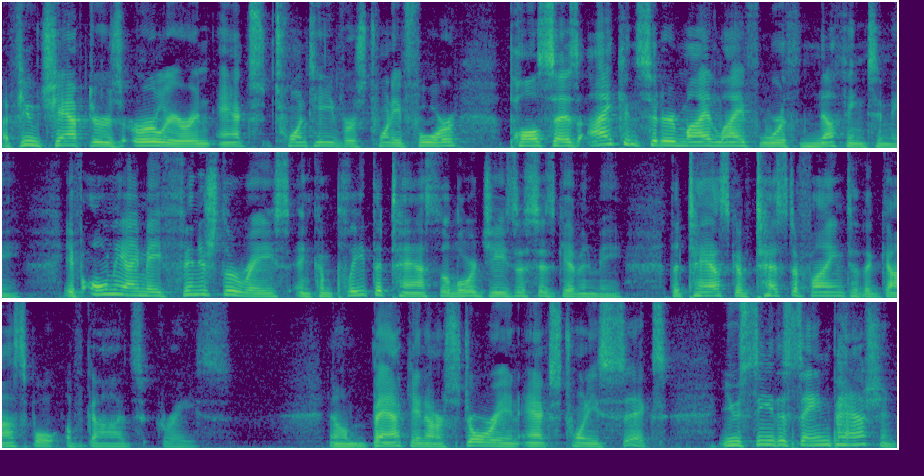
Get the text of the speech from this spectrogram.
A few chapters earlier in Acts 20, verse 24, Paul says, I consider my life worth nothing to me if only I may finish the race and complete the task the Lord Jesus has given me, the task of testifying to the gospel of God's grace. Now, back in our story in Acts 26, you see the same passion.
